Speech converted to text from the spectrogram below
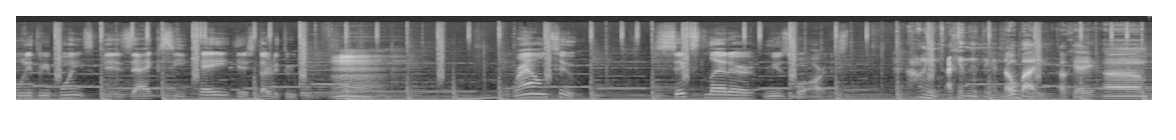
23 points, and Zach C K is 33 points. Mm. Round two six letter musical artist. I don't even, I can't even think of nobody. Okay, um,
